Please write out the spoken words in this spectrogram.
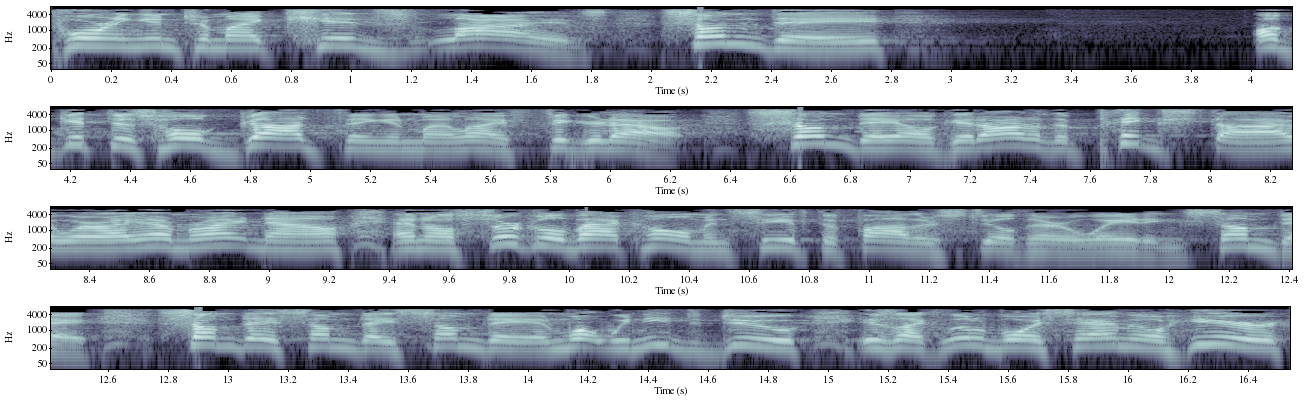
pouring into my kids' lives. Someday I'll get this whole God thing in my life figured out. Someday I'll get out of the pigsty where I am right now and I'll circle back home and see if the Father's still there waiting. Someday, someday, someday, someday. And what we need to do is like little boy Samuel here,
